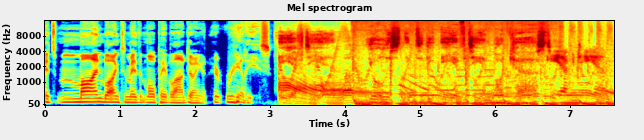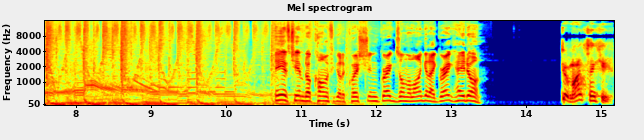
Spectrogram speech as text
It's mind blowing to me that more people aren't doing it. It really is. EFTM. You're listening to the EFTM podcast. EFTM. EFTM.com if you've got a question. Greg's on the line. G'day, Greg. How you doing? Good, mate. Thank you.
